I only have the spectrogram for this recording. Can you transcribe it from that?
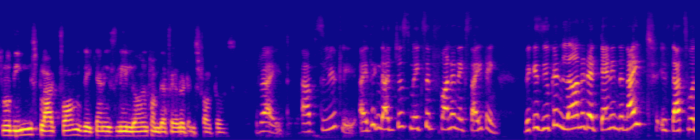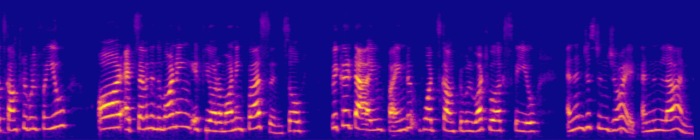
through these platforms they can easily learn from their favorite instructors. Right. Absolutely. I think that just makes it fun and exciting because you can learn it at 10 in the night if that's what's comfortable for you or at 7 in the morning if you're a morning person. So pick a time find what's comfortable what works for you and then just enjoy it and then learn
